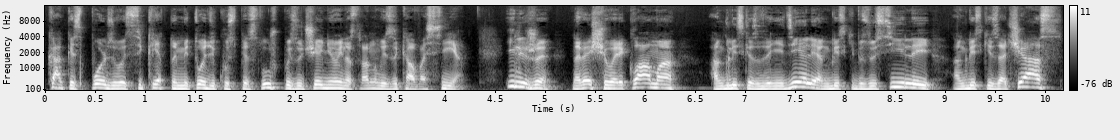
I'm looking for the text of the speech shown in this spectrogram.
как использовать секретную методику спецслужб по изучению иностранного языка во сне. Или же навязчивая реклама английский за две недели, английский без усилий, английский за час.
